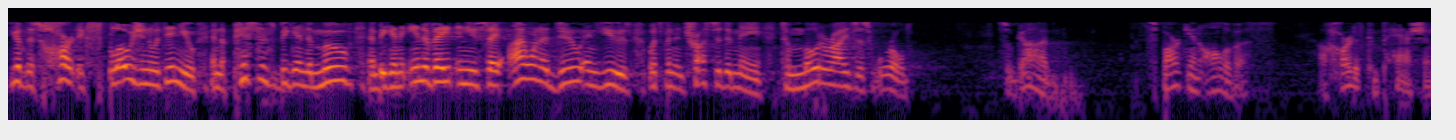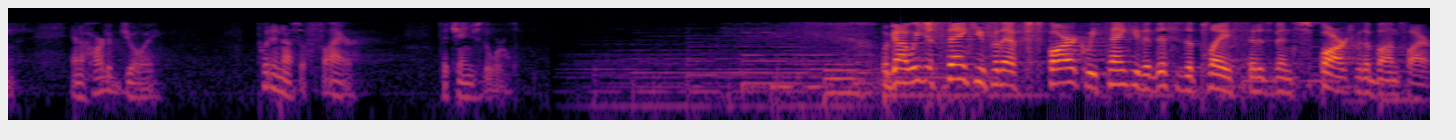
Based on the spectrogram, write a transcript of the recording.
You have this heart explosion within you, and the pistons begin to move and begin to innovate, and you say, I want to do and use what's been entrusted to me to motorize this world. So, God, spark in all of us a heart of compassion and a heart of joy. Put in us a fire to change the world. Well, God, we just thank you for that spark. We thank you that this is a place that has been sparked with a bonfire.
